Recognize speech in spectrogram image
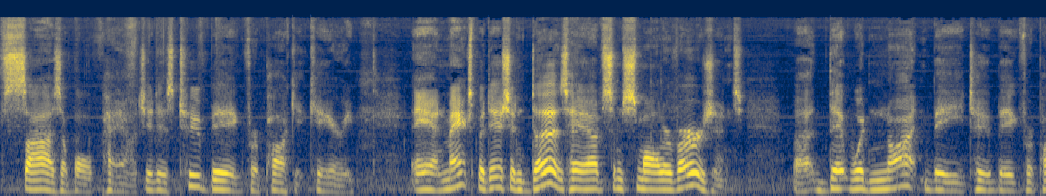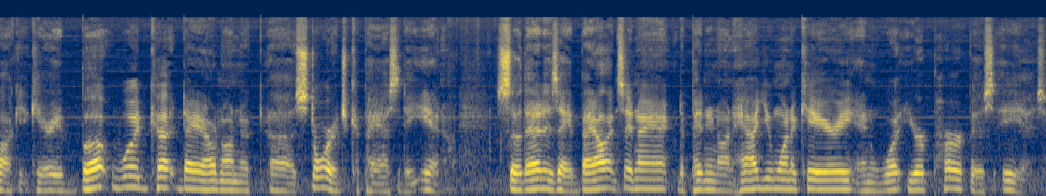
sizable pouch. It is too big for pocket carry. And Maxpedition does have some smaller versions uh, that would not be too big for pocket carry, but would cut down on the uh, storage capacity in it. So that is a balancing act depending on how you want to carry and what your purpose is.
